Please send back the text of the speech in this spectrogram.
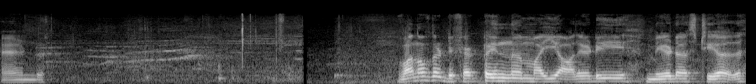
and one of the defect in my already made stair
